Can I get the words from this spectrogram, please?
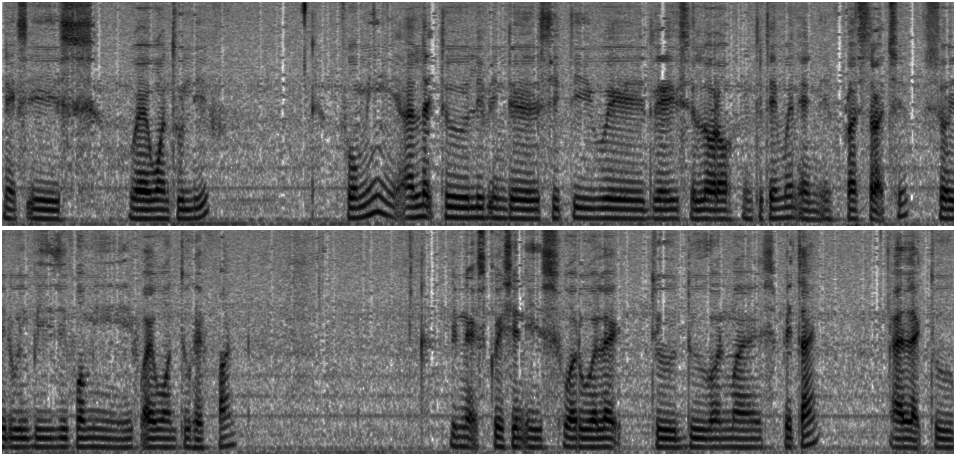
Next is where I want to live for me I like to live in the city where there is a lot of entertainment and infrastructure so it will be easy for me if I want to have fun. The next question is what do I like to do on my spare time? I like to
